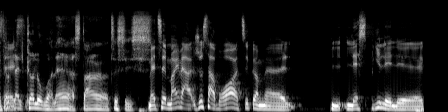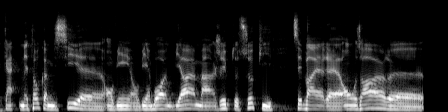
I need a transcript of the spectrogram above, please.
Euh, Ben, tout l'alcool au volant à cette heure, tu sais, c'est. Mais tu sais, même à- juste à voir, tu sais, comme euh, l'esprit, les, les- quand, mettons comme ici, euh, on, vient, on vient boire une bière, manger, puis tout ça, puis tu sais, vers 11 heures, euh,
